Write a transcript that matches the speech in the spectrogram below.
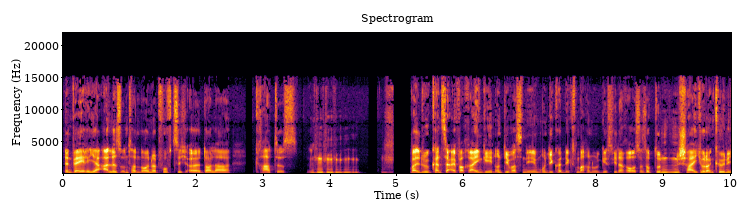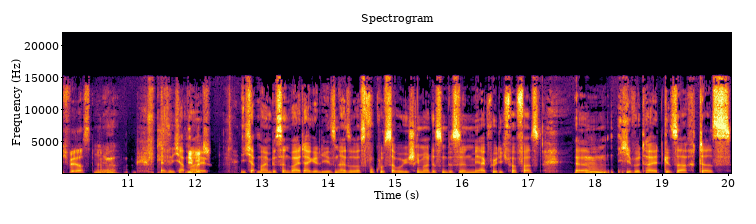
dann wäre ja alles unter 950 äh, Dollar gratis. weil du kannst ja einfach reingehen und dir was nehmen und die können nichts machen und du gehst wieder raus, als ob du ein Scheich oder ein König wärst. Ja. Also ich habe mal, ich habe mal ein bisschen weitergelesen. Also was Fokus da wohl geschrieben hat, ist ein bisschen merkwürdig verfasst. Ähm, mhm. Hier wird halt gesagt, dass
